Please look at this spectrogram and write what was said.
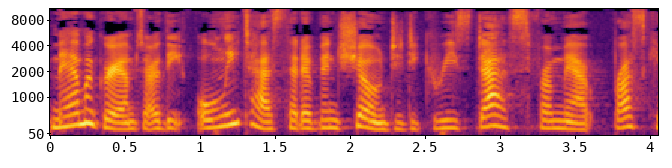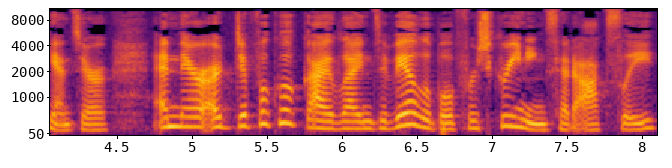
Mammograms are the only tests that have been shown to decrease deaths from ma- breast cancer, and there are difficult guidelines available for screening, said Oxley.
